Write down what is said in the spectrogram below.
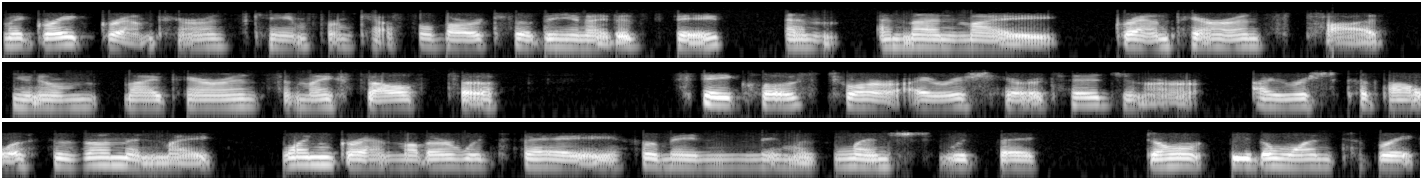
my great grandparents came from Castlebar to the United States, and and then my grandparents taught you know my parents and myself to stay close to our Irish heritage and our Irish Catholicism, and my one grandmother would say, her maiden name was Lynch, she would say, don't be the one to break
